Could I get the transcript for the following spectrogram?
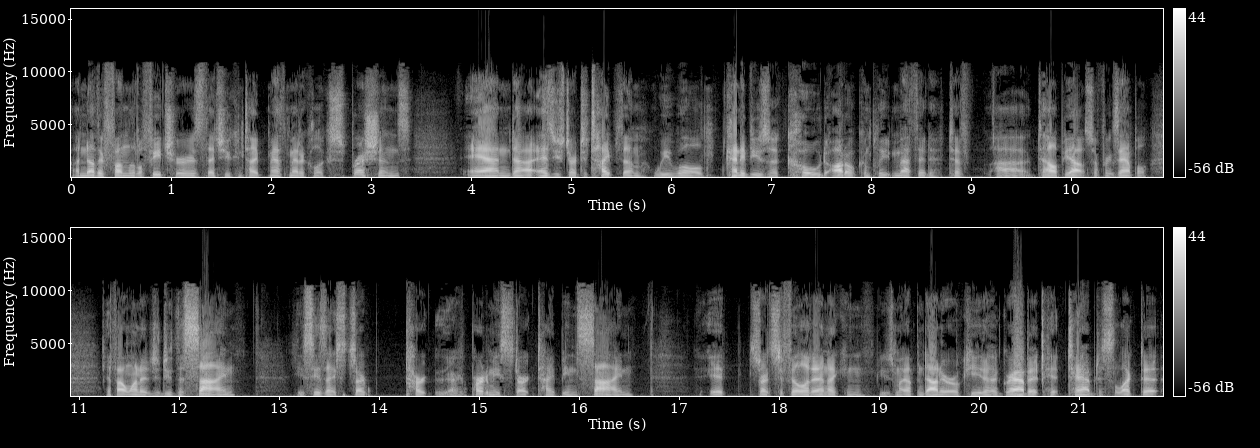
Another fun little feature is that you can type mathematical expressions, and uh, as you start to type them, we will kind of use a code autocomplete method to uh, to help you out. So, for example, if I wanted to do the sine, you see as I start, tar- pardon me, start typing sine, it starts to fill it in. I can use my up and down arrow key to grab it, hit tab to select it.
